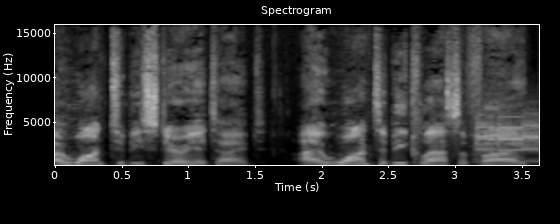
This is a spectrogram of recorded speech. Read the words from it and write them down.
I want to be stereotyped. I want to be classified.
